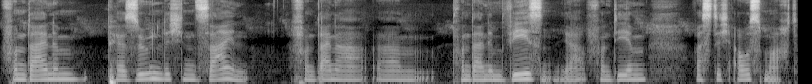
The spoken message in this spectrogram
von deinem persönlichen Sein, von deiner, ähm, von deinem Wesen, ja, von dem, was dich ausmacht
